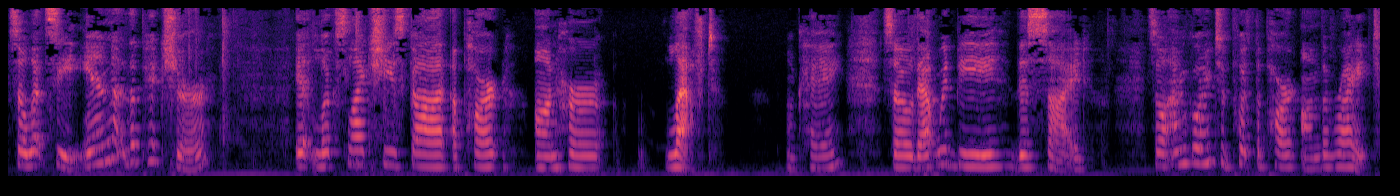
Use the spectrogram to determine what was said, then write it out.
So let's see, in the picture, it looks like she's got a part on her left, okay? So that would be this side. So I'm going to put the part on the right,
